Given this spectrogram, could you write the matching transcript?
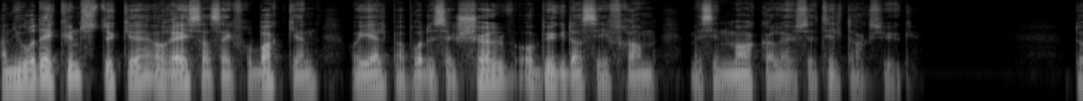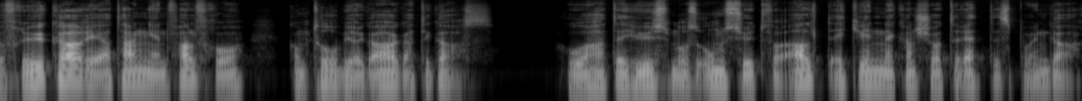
Han gjorde det kunststykket å reise seg fra bakken og hjelpe både seg sjøl og bygda si fram med sin makeløse tiltakshug. Da fru Karia Tangen fall fra, kom Torbjørg Aga til gards. Hun har hatt ei husmors omsut for alt ei kvinne kan sjå til rettes på en gard,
